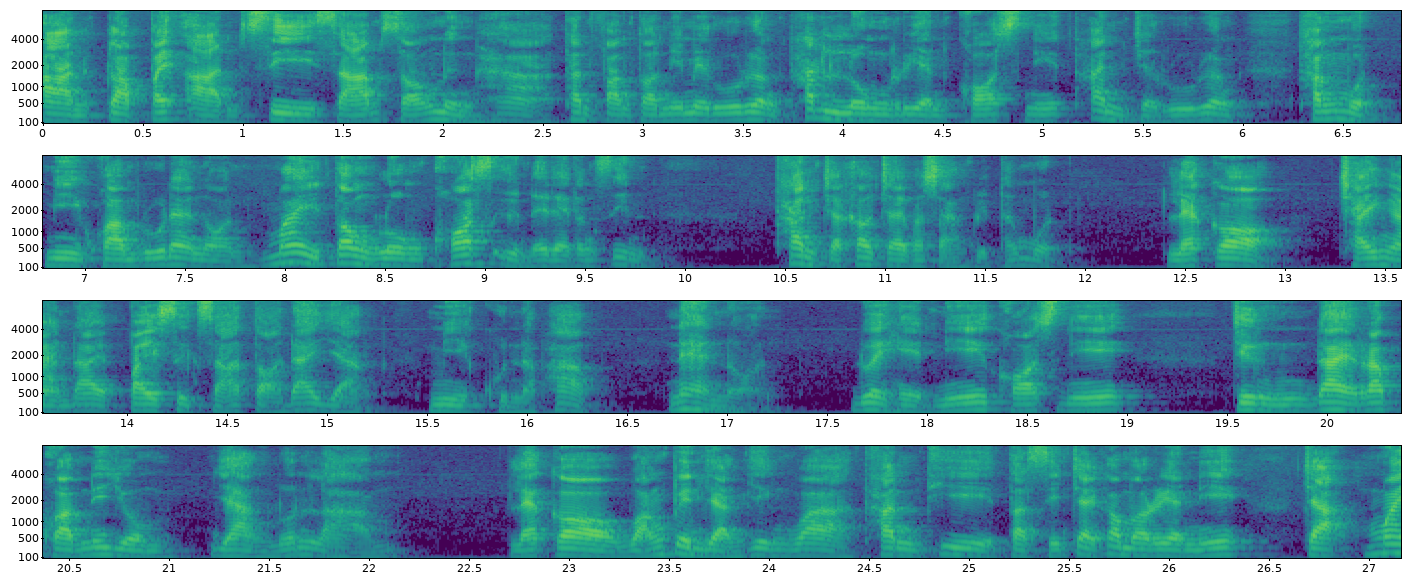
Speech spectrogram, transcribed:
อ่านกลับไปอ่าน 4 3 2 1 5 ท่านฟังตอนนี้ไม่รู้เรื่อง ท่านลงเรียนคอร์สนี้ท่านจะรู้เรื่องทั้งหมดมีความรู้แน่นอน ไม่ต้องลงคอร์สอื่นใดๆทั้งสิ้น ท่านจะเข้าใจภาษาอังกฤษทั้งหมด และก็ใช้งานได้ไปศึกษาต่อได้อย่างมีคุณภาพแน่นอน ด้วยเหตุนี้คอร์สนี้ จึงได้รับความนิยมอย่างล้นหลาม และก็หวังเป็นอย่างยิ่งว่าท่านที่ตัดสินใจเข้ามาเรียนนี้ จะไม่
